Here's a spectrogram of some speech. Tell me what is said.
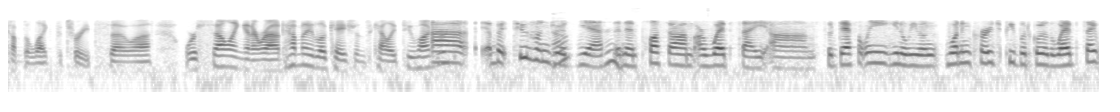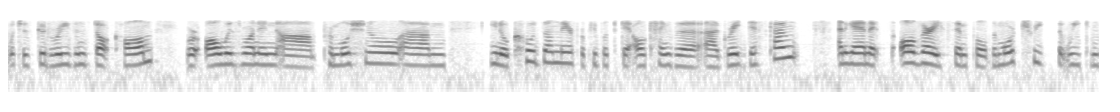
come to like the treats. So uh, we're selling in around how many locations, Kelly? Two hundred. Uh, about 200, Oh, yes, nice. and then plus um, our website. Um, so definitely, you know, we want to encourage people to go to the website, which is goodreasons.com. We're always running uh, promotional, um, you know, codes on there for people to get all kinds of uh, great discounts. And again, it's all very simple. The more treats that we can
